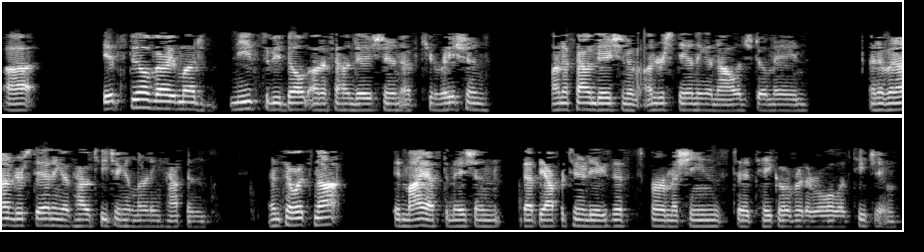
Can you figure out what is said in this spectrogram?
uh, it still very much needs to be built on a foundation of curation, on a foundation of understanding a knowledge domain, and of an understanding of how teaching and learning happens. And so it's not in my estimation, that the opportunity exists for machines to take over the role of teaching.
